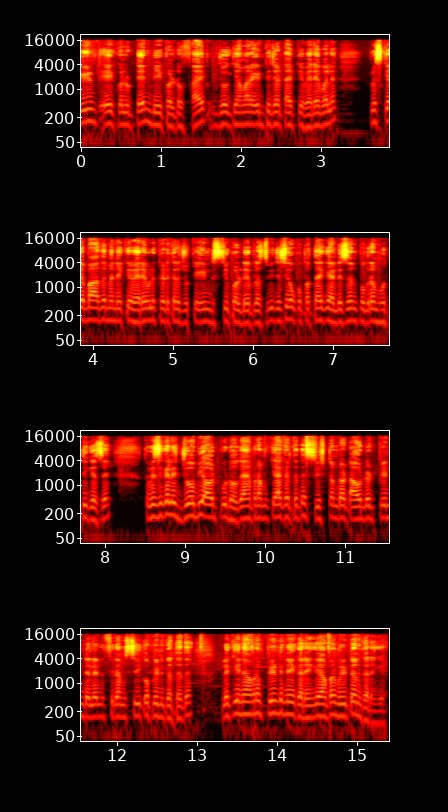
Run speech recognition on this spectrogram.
int A equal to ten B equal to five जो कि हमारा इंटीजर टाइप के वेरिएबल है। फिर उसके बाद मैंने एक वेरिएबल क्रिएट करा, जो कि इंट सी इक्वल डे प्लस बी जैसे आपको पता है कि एडिशन प्रोग्राम होती कैसे। तो बेसिकली जो भी आउटपुट होगा, यहाँ पर हम क्या करते थे system dot out dot print L फिर हम सी को प्रिंट करते थे। लेकिन यहाँ पर हम प्रिंट नहीं करेंगे, यहाँ पर रिटर्न करेंगे।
